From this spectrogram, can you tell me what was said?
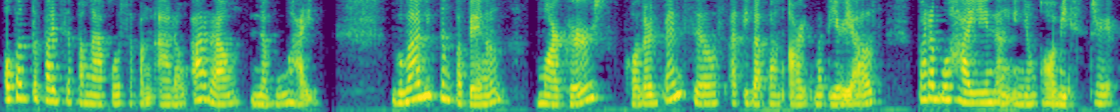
o pagtupad sa pangako sa pang-araw-araw na buhay. Gumamit ng papel, markers, colored pencils at iba pang art materials para buhayin ang inyong comic strip.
